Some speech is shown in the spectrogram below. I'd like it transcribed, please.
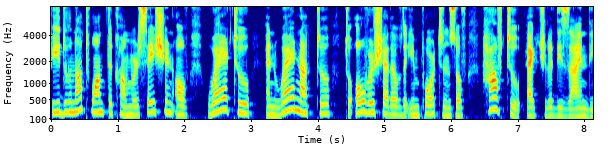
We do not want the conversation of where to and where not to to overshadow the importance of how to actually design these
